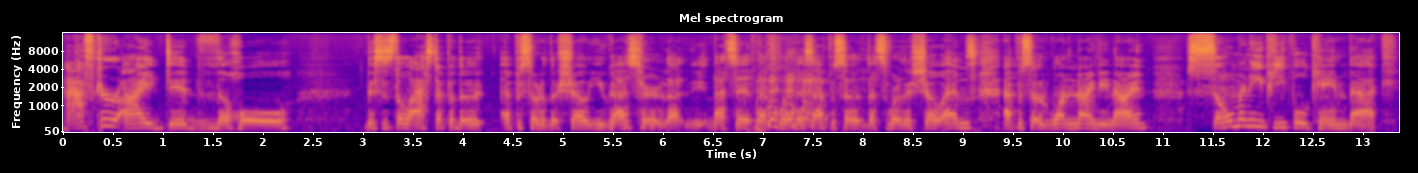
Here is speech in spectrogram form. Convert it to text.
After I did the whole this is the last ep- the episode of the show. You guys are that, that's it. That's where this episode. That's where the show ends. Episode one ninety nine. So many people came back,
